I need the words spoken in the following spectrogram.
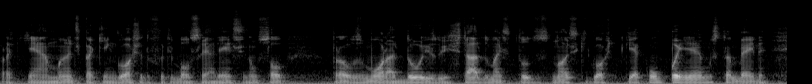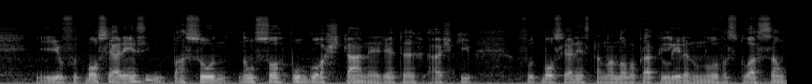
para quem é amante, para quem gosta do futebol cearense, não só para os moradores do estado, mas todos nós que, gost que acompanhamos também, né? E o futebol cearense passou não só por gostar, né? A gente acho que o futebol cearense está numa nova prateleira, numa nova situação.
